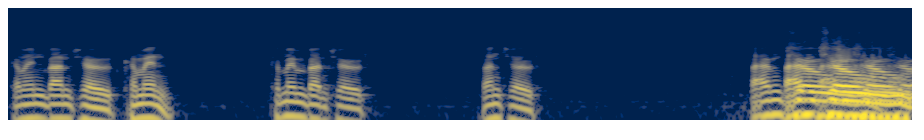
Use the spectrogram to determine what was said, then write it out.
Come in, Banchode. Come in. Come in, Banchode. Banchode. Banchode.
